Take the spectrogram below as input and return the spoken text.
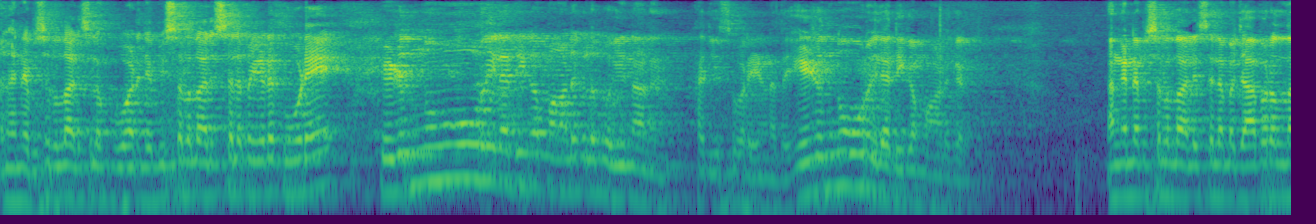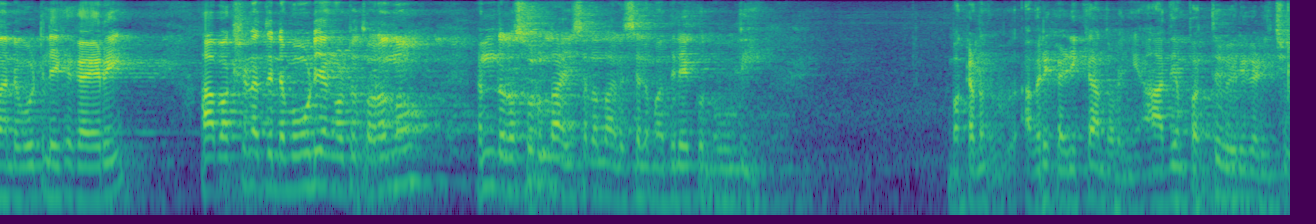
അങ്ങനെ നബി സല്ലാ അലൈഹി വസല്ലം പോവാണ്. നബി സല്ലാ അലൈഹി വസല്ലമയുടെ കൂടെ എഴുന്നൂറിലധികം ആളുകൾ പോയി എന്നാണ് ഹദീസ് പറയുന്നത്. എഴുന്നൂറിലധികം ആളുകൾ. അങ്ങനെ നബി സല്ലാ അലൈഹി വസല്ലം ജാബർ അള്ളാന്റെ വീട്ടിലേക്ക് കയറി ആ ഭക്ഷണത്തിന്റെ മൂടി അങ്ങോട്ട് തുറന്നു. എന്നിട്ട് റസൂലുള്ളാഹി സ്വല്ലല്ലാഹു അലൈഹി വസല്ലം അതിലേക്ക് നൂതി ഭക്ഷണം അവർ കഴിക്കാൻ തുടങ്ങി. ആദ്യം പത്ത് പേര് കഴിച്ചു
